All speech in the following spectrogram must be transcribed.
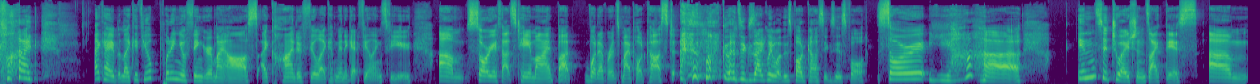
like, okay, but like if you're putting your finger in my ass, I kind of feel like I'm gonna get feelings for you. Um, sorry if that's TMI, but whatever, it's my podcast. like that's exactly what this podcast exists for. So yeah. In situations like this, um,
